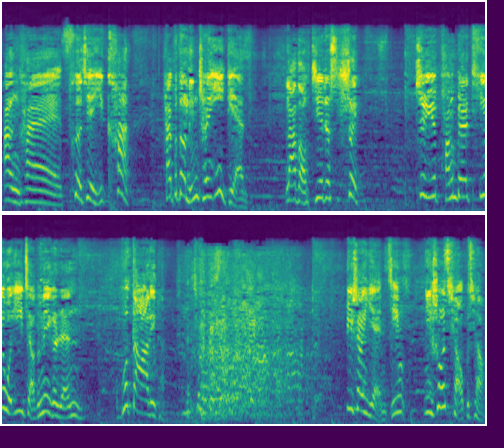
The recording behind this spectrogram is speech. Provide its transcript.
按开侧键一看，还不到凌晨一点，拉倒，接着睡。至于旁边踢我一脚的那个人，我不搭理他。闭上眼睛，你说巧不巧？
